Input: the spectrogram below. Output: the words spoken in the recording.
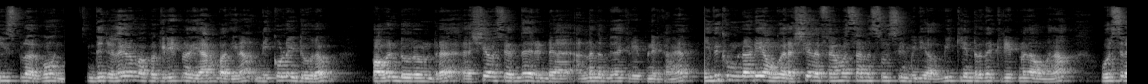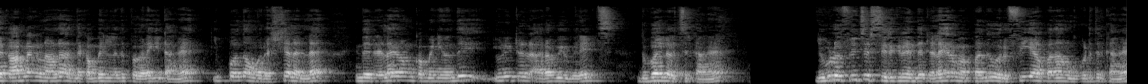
யூஸ்ஃபுல்லா இருக்கும். இந்த டெலிகிராம் ஆப்பை கிரியேட் பண்ணது யாருன்னு பாத்தீங்கன்னா நிக்கோலை டூரவ் பவன் டூரவ்ன்ற ரஷ்யாவை சேர்ந்த ரெண்டு அண்ணன் தம்பி தான் கிரியேட் பண்ணிருக்காங்க இதுக்கு முன்னாடி அவங்க ரஷ்யால ஃபேமஸான சோசியல் மீடியா வீக்கின்றதை கிரியேட் பண்ணது அவங்க தான். ஒரு சில காரணங்களால அந்த கம்பெனில இருந்து இப்ப விலகிட்டாங்க. இப்போ வந்து அவங்க ரஷ்யால இல்ல. இந்த டெலகிராம் கம்பெனி வந்து யுனைடெட் அரபு எமிரேட்ஸ் துபாயில் வச்சிருக்காங்க. இவ்வளவு ஃபீச்சர்ஸ் இருக்கிற இந்த டெலிகிராம் ஆப் வந்து ஒரு ஃப்ரீ ஆப்பா தான் அவங்க கொடுத்துருக்காங்க.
